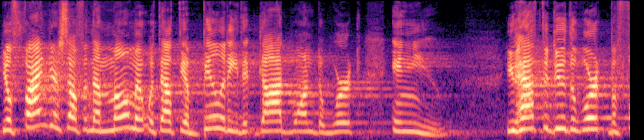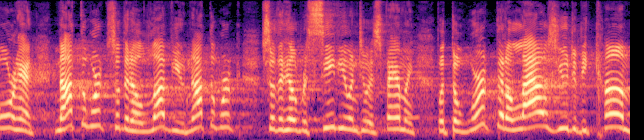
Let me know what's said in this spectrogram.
you'll find yourself in the moment without the ability that God wanted to work in you. You have to do the work beforehand. Not the work so that He'll love you, not the work so that He'll receive you into His family, but the work that allows you to become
